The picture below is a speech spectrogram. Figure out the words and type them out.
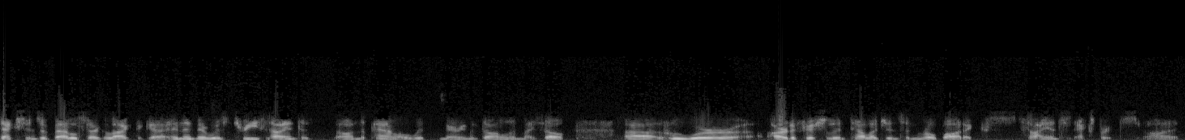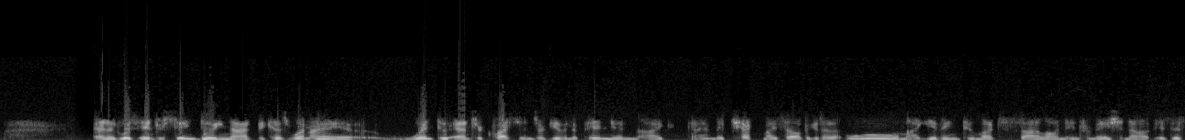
sections of Battlestar Galactica, and then there was three scientists on the panel with Mary McDonnell and myself, uh, who were artificial intelligence and robotics science experts on it. And it was interesting doing that because when I uh, went to answer questions or give an opinion, I kind of checked myself because I thought, oh, am I giving too much Cylon information out? Is this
